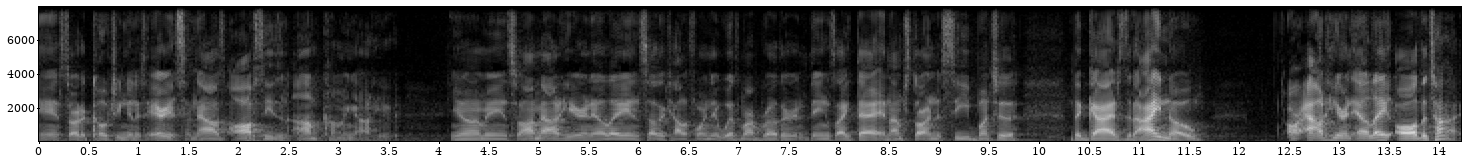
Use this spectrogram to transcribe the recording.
and started coaching in this area. So now it's off season. I'm coming out here. You know what I mean? So I'm out here in LA in Southern California with my brother and things like that. And I'm starting to see a bunch of the guys that I know are out here in LA all the time.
